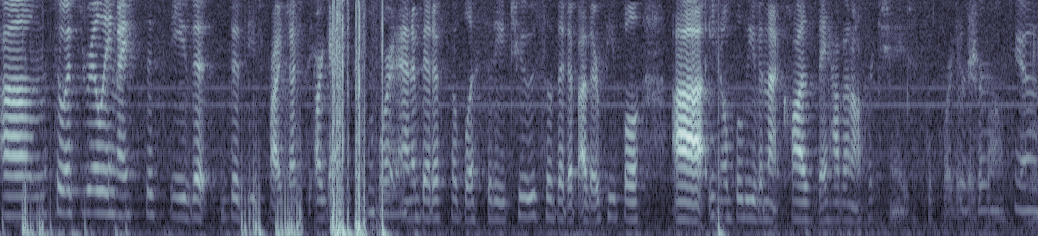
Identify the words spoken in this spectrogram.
Um, so it's really nice to see that, that these projects are getting support and a bit of publicity too, so that if other people, uh, you know, believe in that cause, they have an opportunity to support it as well. Yeah.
